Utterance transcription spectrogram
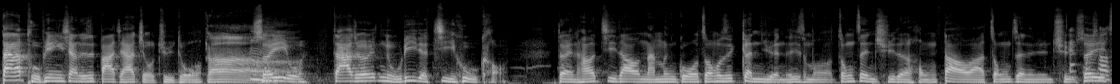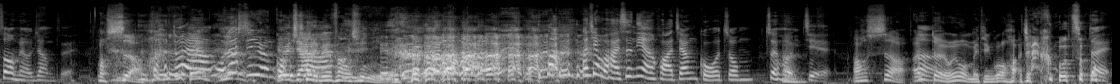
大家普遍印象就是八加九居多啊，所以我大家就会努力的记户口，对，然后寄到南门国中或是更远的什么中正区的红道啊、中正那边去。所以小时候没有这样子哎。哦，是啊。对啊，我在西园国中。因为家里面放弃你。而且我还是念华江国中最后一届。哦，是啊，呃，对，因为我没听过华江国中。对，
